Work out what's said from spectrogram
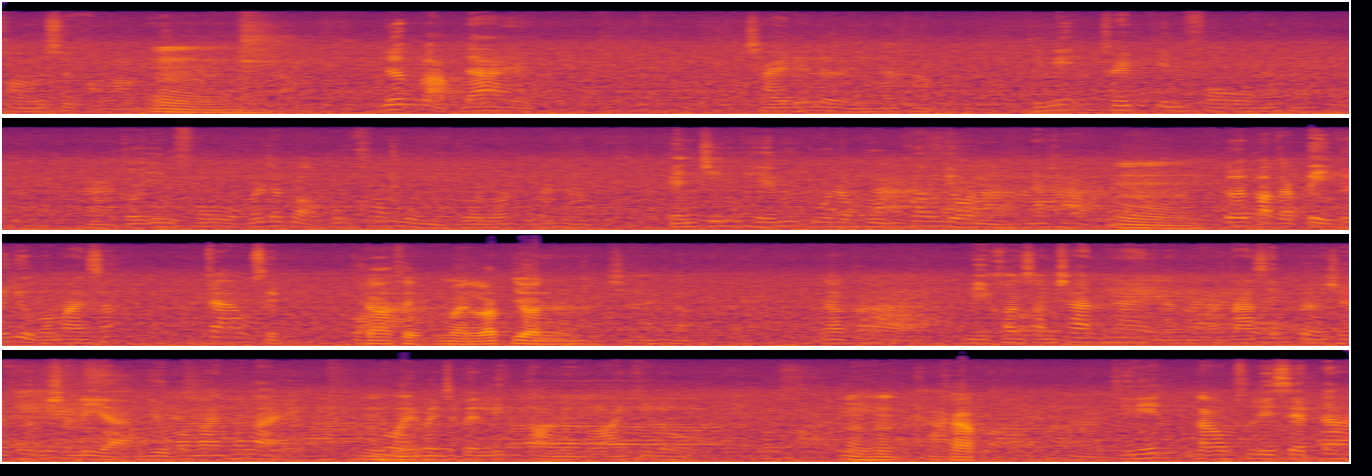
ความรู้สึกของเรา อืม เลือกปรับได้ใช้ได้เลยนะครับ ทีนี้ Trip Info นะครับอ่าตัว Info ก็จะบอกพวกข้อมูลของตัวรถนะครับ Engine Temp อุณหภูมิเครื่องยนต์นะครับ อืมโดยปกติก็อยู่ประมาณสัก 90 กว่าเก้าสิบเหมือนรถยนต์ อ่าใช่ครับ แล้วก็มี consumption ให้นะครับอัตราสิ้นเปลืองเชื้อเพลิงเฉลี่ยอยู่ประมาณเท่าไหร่ อือฮึ หน่วยมันจะเป็นลิตรต่อ 100 กิโล อืมครับอ่า ทีนี้เรารีเซ็ตได้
